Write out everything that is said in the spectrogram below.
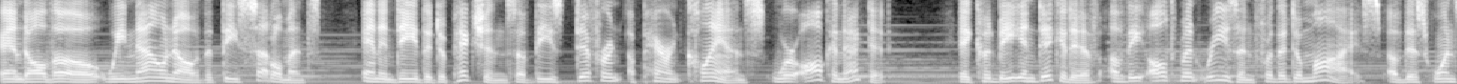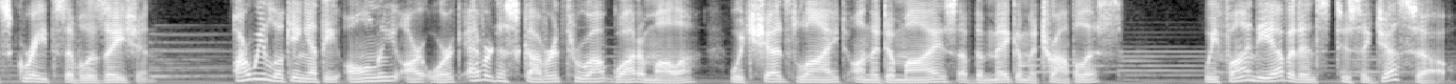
And although we now know that these settlements, and indeed the depictions of these different apparent clans, were all connected, it could be indicative of the ultimate reason for the demise of this once great civilization. Are we looking at the only artwork ever discovered throughout Guatemala which sheds light on the demise of the mega metropolis? We find the evidence to suggest so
